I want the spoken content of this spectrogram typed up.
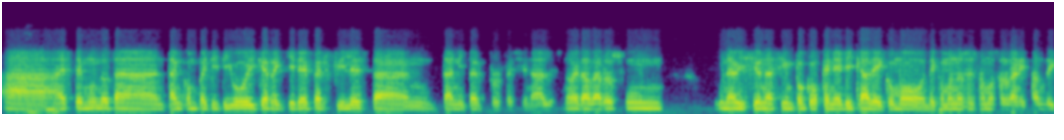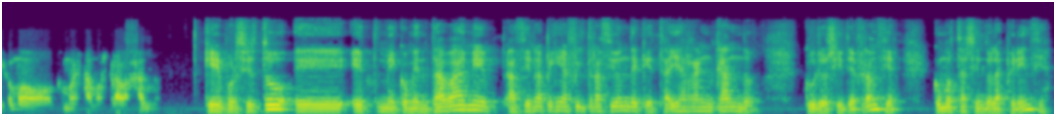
a, este mundo tan, tan competitivo y que requiere perfiles tan, tan hiperprofesionales, ¿no? Era daros una visión así un poco genérica de cómo, de cómo nos estamos organizando y cómo, cómo estamos trabajando. Que, por cierto, eh, me comentaba, me hacía una pequeña filtración de que estáis arrancando Curiosity Francia. ¿Cómo está siendo la experiencia?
